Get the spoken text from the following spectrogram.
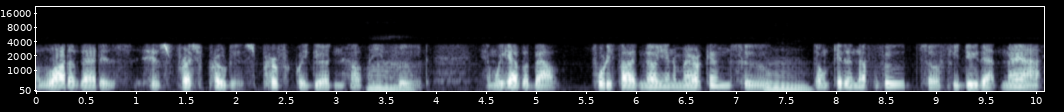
a lot of that is, is fresh produce, perfectly good and healthy wow. food. And we have about 45 million Americans who Mm. don't get enough food. So if you do that math,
